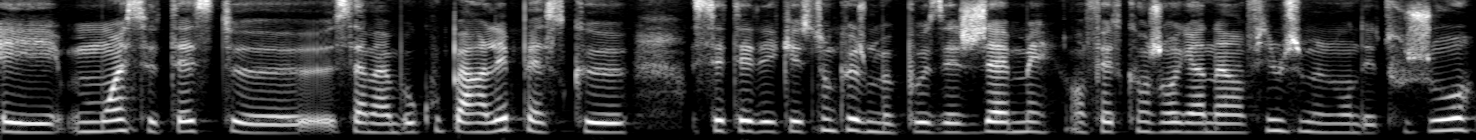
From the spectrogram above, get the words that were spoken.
et moi, ce test, euh, ça m'a beaucoup parlé parce que c'était des questions que je me posais jamais. En fait, quand je regardais un film, je me demandais toujours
